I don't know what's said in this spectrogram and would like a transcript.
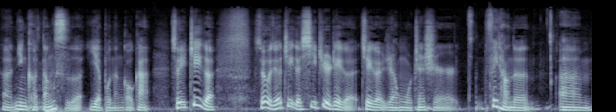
呃，宁可等死也不能够干。所以这个，所以我觉得这个细致这个这个人物真是非常的，嗯、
